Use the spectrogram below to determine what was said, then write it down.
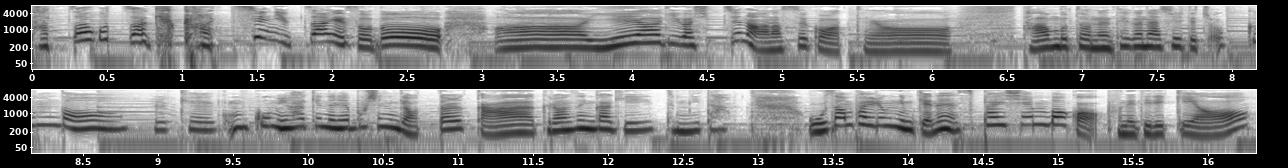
다짜고짜 갇힌 입장에서도 아 이해하기가 쉽지는 않았을 것 같아요. 다음부터는 퇴근하실 때 조금 더 이렇게 꼼꼼히 확인을 해보시는 게 어떨까 그런 생각이 듭니다. 5386님께는 spicy 햄버거 보내드릴게요.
